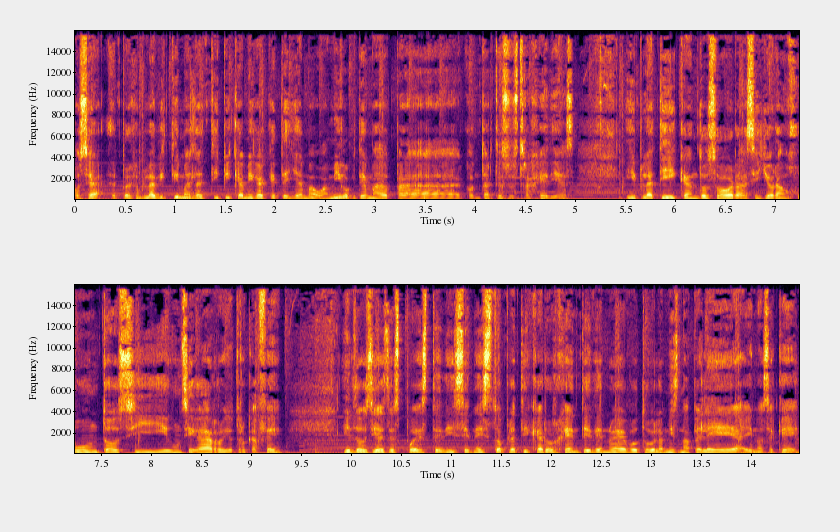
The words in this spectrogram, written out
O sea, por ejemplo, la víctima es la típica amiga que te llama o amigo que te llama para contarte sus tragedias y platican dos horas y lloran juntos y un cigarro y otro café. Y dos días después te dicen, necesito platicar urgente y de nuevo tuve la misma pelea y no sé qué.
